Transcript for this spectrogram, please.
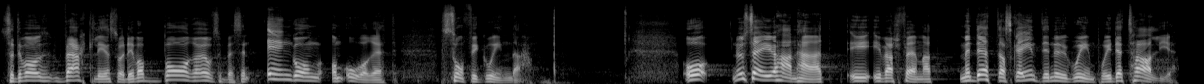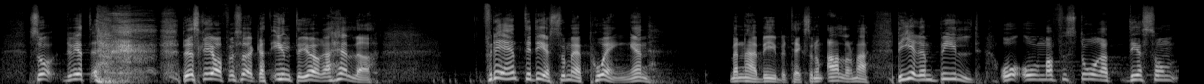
Så det var verkligen så. Det var bara översteprästen en gång om året som fick gå in där. Och nu säger han här att, i, i vers 5 att men detta ska jag inte nu gå in på i detalj. Så du vet, det ska jag försöka att inte göra heller. För det är inte det som är poängen med den här bibeltexten, om alla de här. Det ger en bild och, och man förstår att det som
